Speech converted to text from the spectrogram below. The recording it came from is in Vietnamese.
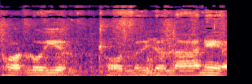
ถอดเลยอะถอดเลยละลาเนี่ย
